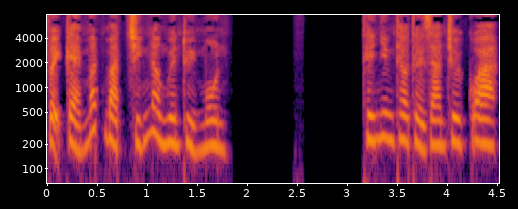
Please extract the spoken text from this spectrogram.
vậy kẻ mất mặt chính là nguyên thủy môn thế nhưng theo thời gian trôi qua,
